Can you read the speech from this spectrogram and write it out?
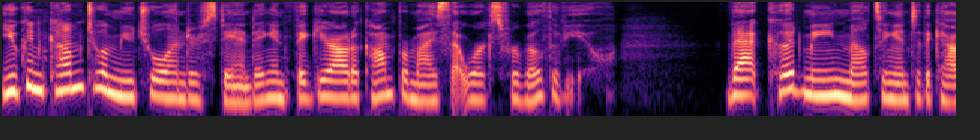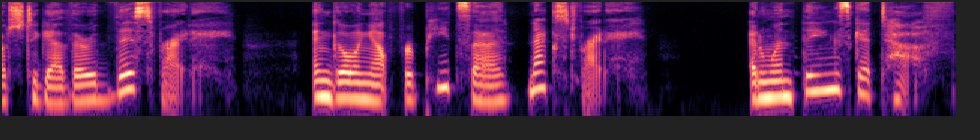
You can come to a mutual understanding and figure out a compromise that works for both of you. That could mean melting into the couch together this Friday and going out for pizza next Friday. And when things get tough,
